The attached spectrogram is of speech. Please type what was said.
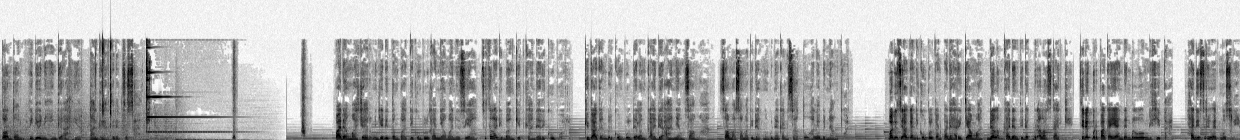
Tonton video ini hingga akhir agar tidak sesat. Padang mahsyar menjadi tempat dikumpulkannya manusia setelah dibangkitkan dari kubur. Kita akan berkumpul dalam keadaan yang sama, sama-sama tidak menggunakan satu helai benang pun. Manusia akan dikumpulkan pada hari kiamat dalam keadaan tidak beralas kaki, tidak berpakaian dan belum dikhitan. Hadis riwayat Muslim.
